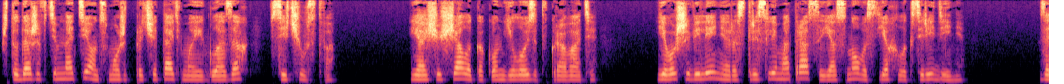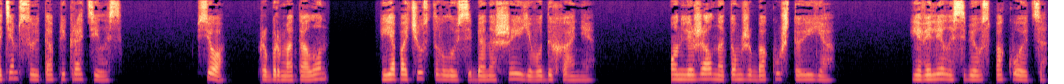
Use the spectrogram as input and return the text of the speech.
что даже в темноте он сможет прочитать в моих глазах все чувства. Я ощущала, как он елозит в кровати. Его шевеления растрясли матрас, и я снова съехала к середине. Затем суета прекратилась. Все, пробормотал он, и я почувствовала у себя на шее его дыхание. Он лежал на том же боку, что и я. Я велела себе успокоиться,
